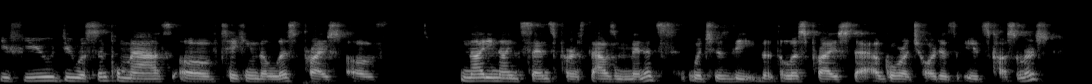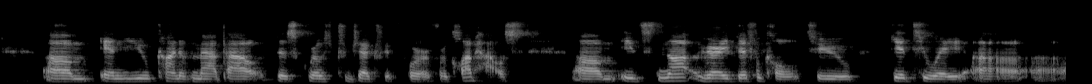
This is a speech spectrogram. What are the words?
if you do a simple math of taking the list price of 99 cents per thousand minutes, which is the, the, the list price that Agora charges its customers, um, and you kind of map out this growth trajectory for, for Clubhouse, um, it's not very difficult to get to a, uh, uh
